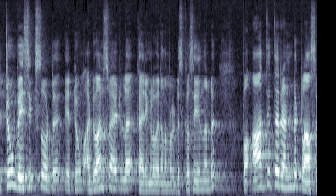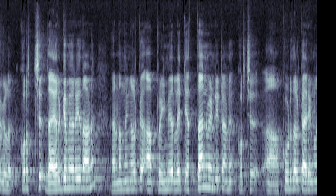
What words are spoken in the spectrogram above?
ഏറ്റവും ബേസിക്സ് തൊട്ട് ഏറ്റവും അഡ്വാൻസ്ഡ് ആയിട്ടുള്ള കാര്യങ്ങൾ വരെ നമ്മൾ ഡിസ്കസ് ചെയ്യുന്നുണ്ട്. അപ്പോൾ ആദ്യത്തെ രണ്ട് ക്ലാസ്സുകൾ കുറച്ച് ദൈർഘ്യമേറിയതാണ്. കാരണം നിങ്ങൾക്ക് ആ പ്രീമിയറിലേക്ക് എത്താൻ വേണ്ടിയിട്ടാണ് കുറച്ച് കൂടുതൽ കാര്യങ്ങൾ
